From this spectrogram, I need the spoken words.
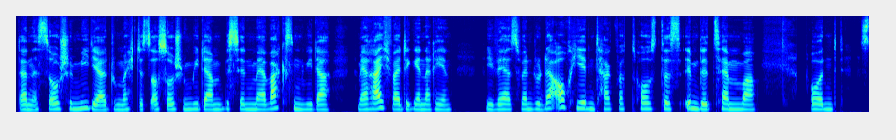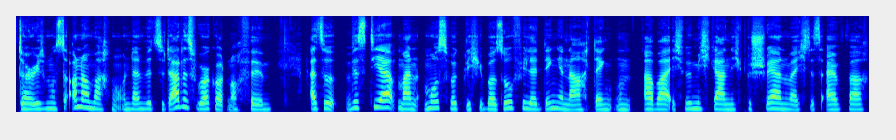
dann ist Social Media, du möchtest auf Social Media ein bisschen mehr wachsen, wieder mehr Reichweite generieren. Wie wäre es, wenn du da auch jeden Tag was postest im Dezember? Und Stories musst du auch noch machen und dann willst du da das Workout noch filmen. Also wisst ihr, man muss wirklich über so viele Dinge nachdenken, aber ich will mich gar nicht beschweren, weil ich das einfach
